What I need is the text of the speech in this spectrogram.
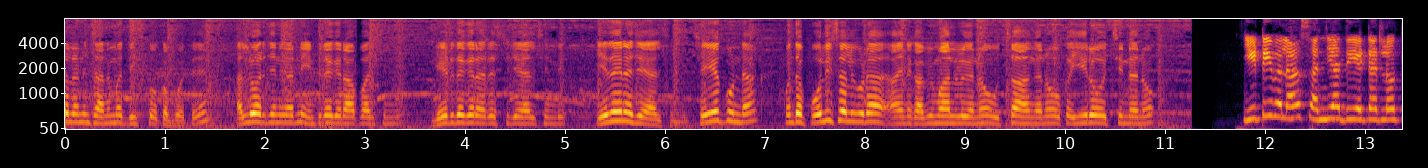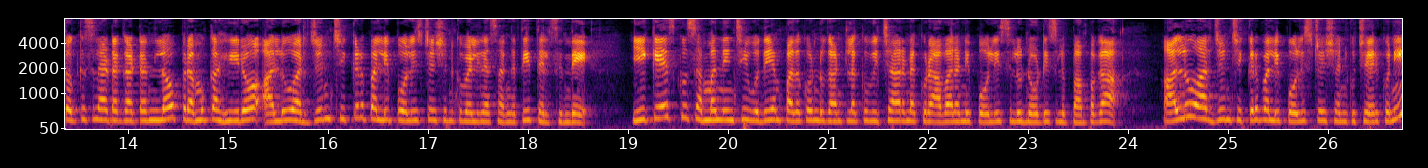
వాళ్ళ నుంచి అనుమతి తీసుకోకపోతే అల్లు అర్జున్ గారిని ఇంటి దగ్గర ఆపాల్సింది గేట్ దగ్గర అరెస్ట్ చేయాల్సింది ఏదైనా చేయాల్సింది. చేయకుండా కొంత పోలీసులు కూడా ఆయనకు అభిమానులుగానో ఉత్సాహంగానో ఒక హీరో వచ్చిండనో. ఇటీవల సంధ్యా థియేటర్లో తొక్కిసలాట ఘటనలో ప్రముఖ హీరో అల్లు అర్జున్ చిక్కడపల్లి పోలీస్ స్టేషన్కు వెళ్ళిన సంగతి తెలిసిందే. ఈ కేసుకు సంబంధించి ఉదయం పదకొండు గంటలకు విచారణకు రావాలని పోలీసులు నోటీసులు పంపగా అల్లు అర్జున్ చిక్కడపల్లి పోలీస్ స్టేషన్కు చేరుకుని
